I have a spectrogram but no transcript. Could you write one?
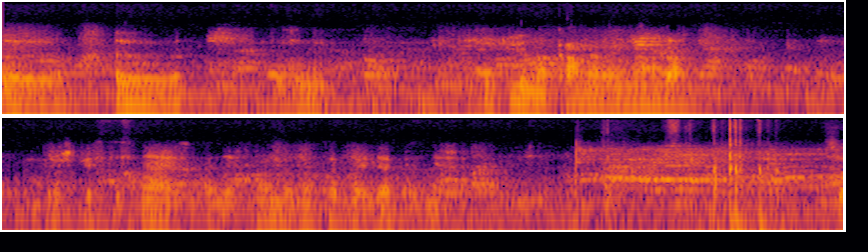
Е, е, Даже не Туплю на камеру иногда. Трошки стесняюсь, конечно, он на це прийде пізніше. Це,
